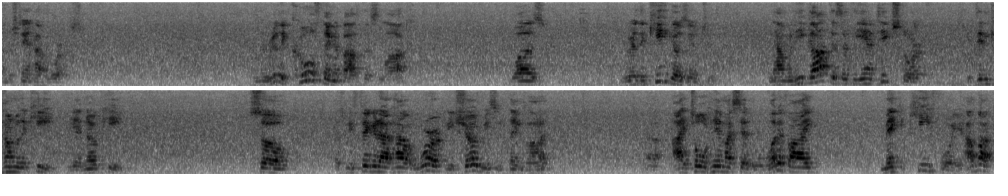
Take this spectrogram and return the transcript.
understand how it works. And the really cool thing about this lock was where the key goes into. Now when he got this at the antique store, it didn't come with a key. He had no key. So as we figured out how it worked, he showed me some things on it. Uh, I told him, I said, well, what if I make a key for you? How about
